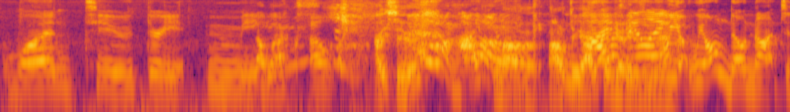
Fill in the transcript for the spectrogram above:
one, two, three. Me. Alexa. Oh. Are you serious? I feel No, I don't think I don't I think feel any of like you. we, we all know not to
